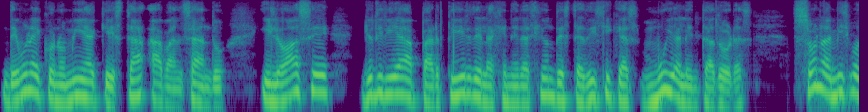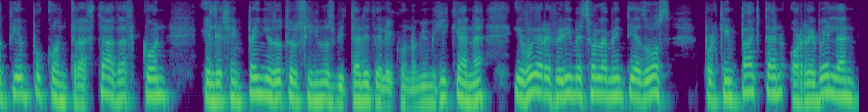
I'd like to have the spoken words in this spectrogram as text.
de una economía que está avanzando y lo hace, yo diría, a partir de la generación de estadísticas muy alentadoras, son al mismo tiempo contrastadas con el desempeño de otros signos vitales de la economía mexicana y voy a referirme solamente a dos porque impactan o revelan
